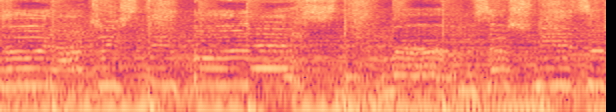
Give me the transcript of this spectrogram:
to raczej z tych bolesnych Mam zaśmiecasz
